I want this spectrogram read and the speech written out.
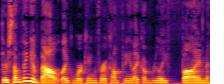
there's something about like working for a company, like a really fun,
